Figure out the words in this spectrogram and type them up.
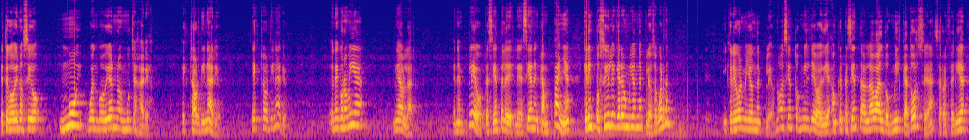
Este gobierno ha sido muy buen gobierno en muchas áreas extraordinario, extraordinario. En economía, ni hablar. En empleo, el presidente le, decían en campaña que era imposible crear un millón de empleos, ¿se acuerdan? Y creó el millón de empleos. 900 mil lleva hoy día, aunque el presidente hablaba al 2014, ¿eh? se refería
